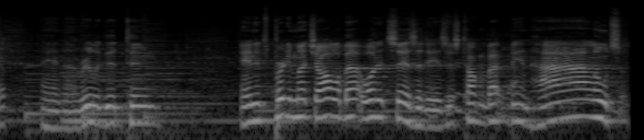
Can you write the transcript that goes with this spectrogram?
Yep. And a really good tune. And it's pretty much all about what it says it is. It's talking about being high lonesome.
